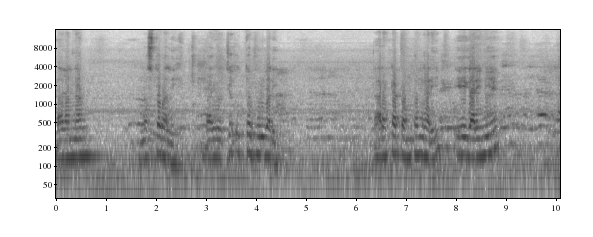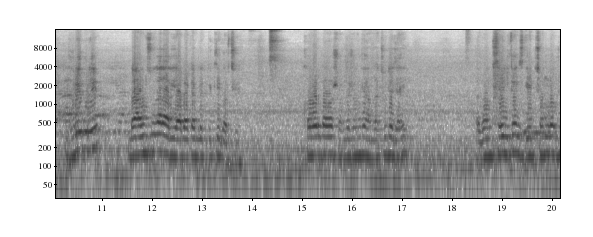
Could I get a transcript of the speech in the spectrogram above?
বাবার নাম মোস্তব আলী, বাড়ি হচ্ছে উত্তর ফুলবাড়ি। তার একটা টমটম গাড়ি, এই গাড়ি নিয়ে ঘুরে ঘুরে ব্রাউন সুগার আর ইয়াবা ট্যাবলেট বিক্রি করছে। খবর পাওয়ার সঙ্গে সঙ্গে আমরা ছুটে যাই এবং সেল ট্যাক্স গেট সংলগ্ন,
